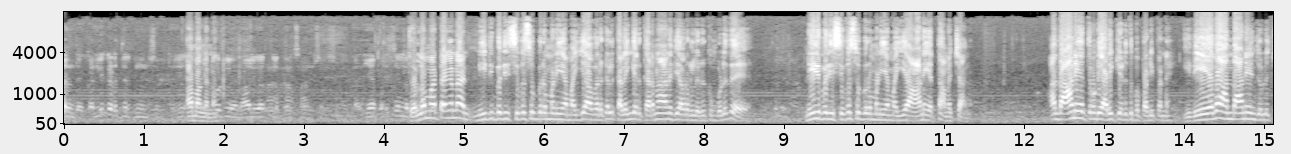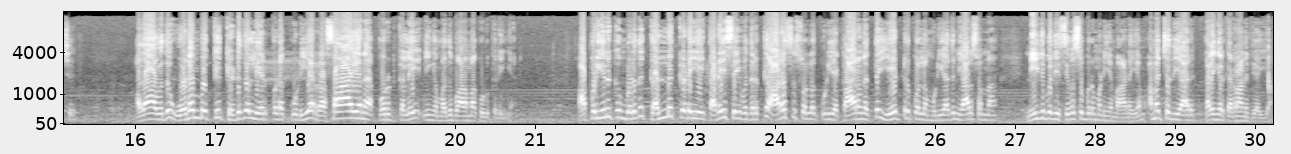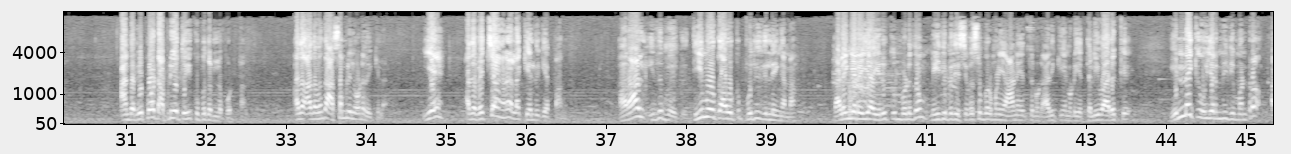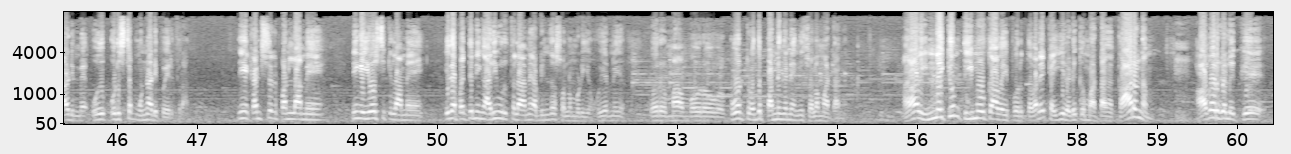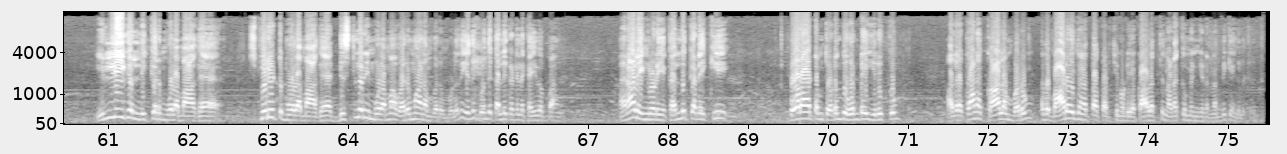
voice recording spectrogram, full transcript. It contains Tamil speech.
சார் இந்த கள்ளுக்கடத்து இருக்குன்னு சொல்லிட்டு ஆமாங்கண்ணா. ஹைகோர்ட்ல நாலு வாரத்தில் பிரச்சனைன்னு சொல்லி பிரச்சனை மாட்டாங்கன்னா நீதிபதி சிவசுப்பிரமணியம் ஐயா அவர்கள் கலைஞர் கருணாநிதி அவர்கள் இருக்கும் பொழுது நீதிபதி சிவசுப்பிரமணியம் ஐயா ஆணையத்தை அமைச்சாங்க. அந்த ஆணையத்தினுடைய அறிக்கை எடுத்து இப்போ படிப்பேன் இதே தான் அந்த ஆணையம் சொல்லுச்சு. அதாவது உடம்புக்கு கெடுதல் ஏற்படக்கூடிய ரசாயன பொருட்களை நீங்க மதுபானமா கொடுக்குறீங்க. அப்படி இருக்கும் பொழுது கள்ளுக்கடையை தடை செய்வதற்கு அரசு சொல்லக்கூடிய காரணத்தை ஏற்றுக்கொள்ள முடியாதுன்னு யார் சொன்னா? நீதிபதி சிவசுப்பிரமணியம் ஆணையம் அமைச்சது யார்? கலைஞர் கருணாநிதி ஐயா. அந்த ரிப்போர்ட் அப்படியே தூக்கி குப்பத்தொட்டில் போட்டாங்க. அதை அதை வந்து அசம்பிளிலோட வைக்கல. ஏன்? அதை வச்சாங்கன்னா எல்லாம் கேள்வி கேட்பாங்க. ஆனால் இது திமுகவுக்கு புதிது இல்லைங்கண்ணா. கலைஞர் ஐயா இருக்கும் பொழுதும் நீதிபதி சிவசுப்பிரமணிய ஆணையத்தினுடைய அறிக்கையினுடைய தெளிவா இருக்கு. இன்னைக்கு உயர்நீதிமன்றம் அப்படி ஒரு- ஒரு ஸ்டெப் முன்னாடி போயிருக்கிறாங்க. நீங்க கன்சிடர் பண்ணலாமே நீங்க யோசிக்கலாமே இதை பத்தி நீங்க அறிவுறுத்தலாமே அப்படின்னு தான் சொல்ல முடியும். உயர் ஒரு ஒரு கோர்ட் வந்து பண்ணுங்கன்னு எங்கேயும் சொல்ல மாட்டாங்க. ஆனால் இன்னைக்கும் திமுகவை பொறுத்தவரை கையில் எடுக்க மாட்டாங்க. காரணம் அவர்களுக்கு இல்லீகல் லிக்கர் மூலமாக ஸ்பிரிட் மூலமாக டிஸ்டிலரி மூலமாக வருமானம் வரும் பொழுது எதுக்கு வந்து கல்லுக்கடையில் கை வைப்பாங்க? அதனால் எங்களுடைய கல்லுக்கடைக்கு போராட்டம் தொடர்ந்து கொண்டே இருக்கும். அதற்கான காலம் வரும். அது பாரதிய ஜனதா கட்சியினுடைய காலத்தில் நடக்கும் என்கிற நம்பிக்கை எங்களுக்கு இருக்கு.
